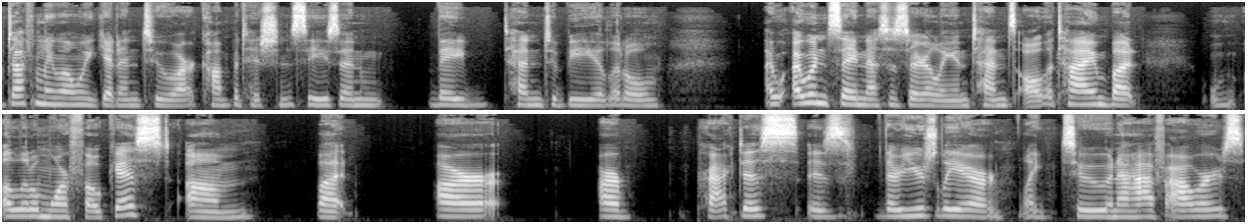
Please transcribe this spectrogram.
definitely when we get into our competition season, they tend to be a little, I, I wouldn't say necessarily intense all the time, but a little more focused. Um, but our our practice is they're usually are like two and a half hours,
